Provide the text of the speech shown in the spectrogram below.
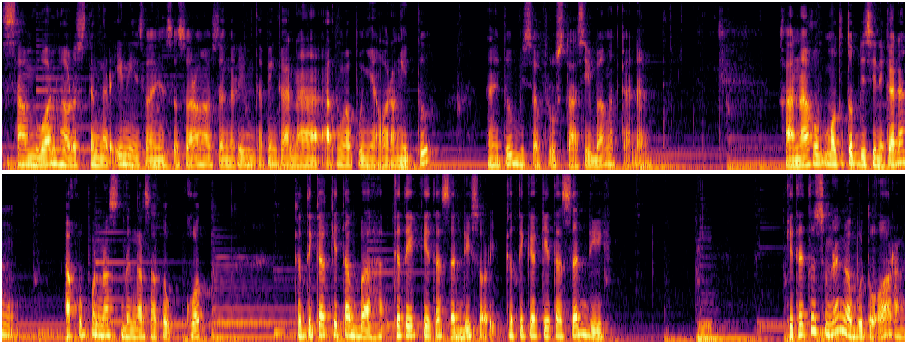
someone harus denger ini istilahnya. Seseorang harus denger ini tapi karena aku nggak punya orang itu dan itu bisa frustasi banget kadang. Karena aku mau tutup di sini kadang aku pernah dengar satu quote ketika kita bah ketika kita sedih sorry ketika kita sedih kita itu sebenarnya nggak butuh orang.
